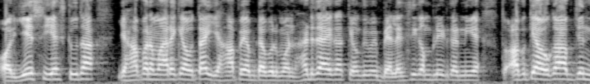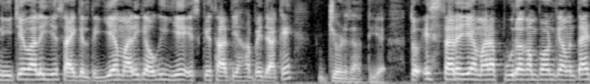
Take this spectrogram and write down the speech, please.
और ये सी था। यहाँ पर हमारा क्या होता है? यहाँ पे अब डबल बॉन्ड हट जाएगा क्योंकि भाई बैलेंस ही कंप्लीट करनी है। तो अब क्या होगा? अब जो नीचे वाली ये साइकिल थी, ये हमारी क्या होगी? ये इसके साथ यहाँ पे जाके जुड़ जाती है। तो इस तरह ये हमारा पूरा कंपाउंड क्या बनता है?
